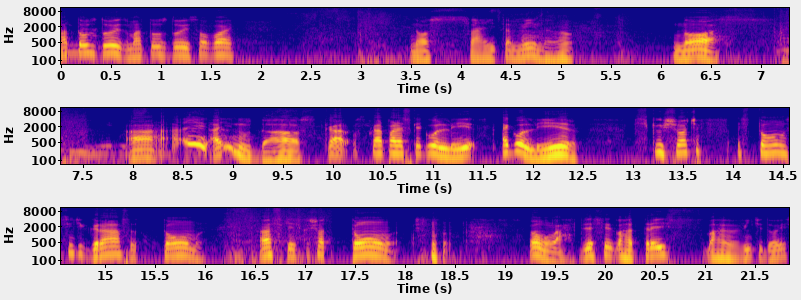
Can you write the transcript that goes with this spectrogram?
matou os dois, matou os dois, só vai. Nossa, aí também não. Nossa. Ah, aí, aí não dá. Os caras os cara parece que é goleiro. É goleiro. O shot é, tomam assim de graça. Toma. Nossa, que esse shot toma. Vamos lá. 16 barra 3 barra 22.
